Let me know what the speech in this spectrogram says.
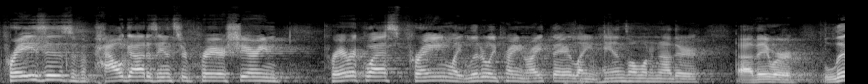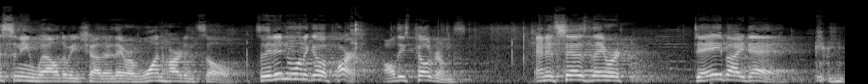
praises of how God has answered prayer, sharing prayer requests, praying, like literally praying right there, laying hands on one another. Uh, they were listening well to each other. They were one heart and soul. So they didn't want to go apart, all these pilgrims. And it says they were day by day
